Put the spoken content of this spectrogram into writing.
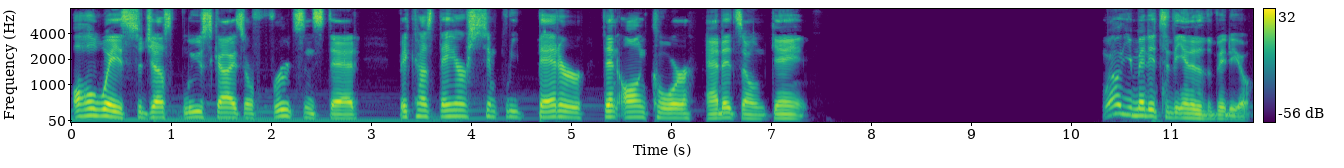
always suggest Blue Skies or Fruits instead, because they are simply better than Encore at its own game. Well, you made it to the end of the video.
